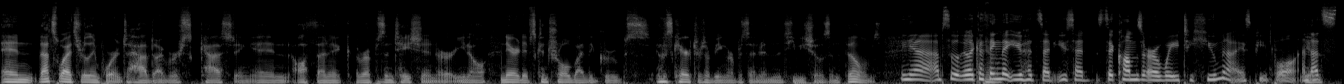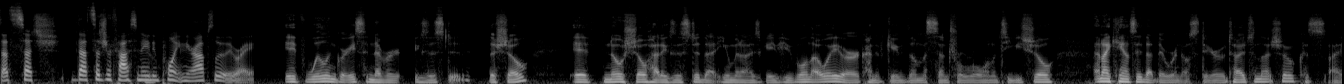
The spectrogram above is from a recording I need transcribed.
And that's why it's really important to have diverse casting and authentic representation or, you know, narratives controlled by the groups whose characters are being represented in the TV shows and films. Yeah, absolutely. Like a thing that you had said, you said sitcoms are a way to humanize people, and Yeah. that's that's such that's such a fascinating point. And you're absolutely right. if Will and Grace had never existed, the show, if no show had existed that humanized gay people in that way or kind of gave them a central role in a TV show, and I can't say that there were no stereotypes in that show because I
